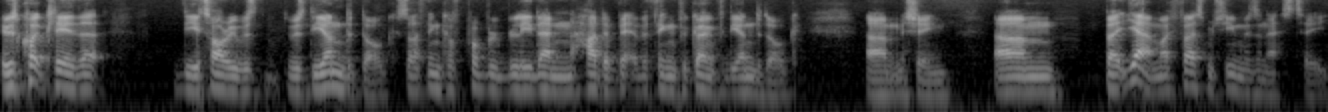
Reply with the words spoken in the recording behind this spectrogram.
it was quite clear that the Atari was was the underdog. So I think I've probably then had a bit of a thing for going for the underdog um, machine. Um, but yeah, my first machine was an ST,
